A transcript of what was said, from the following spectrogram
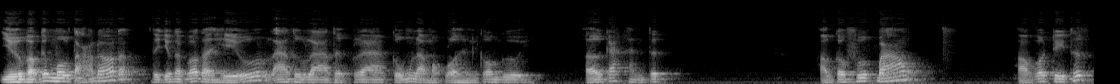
Dựa vào cái mô tả đó đó, thì chúng ta có thể hiểu là Atula thực ra cũng là một loại hình con người ở các hành tinh. Họ có phước báo họ có tri thức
